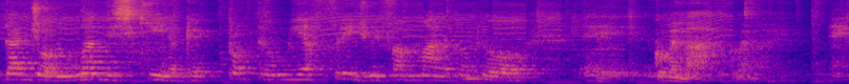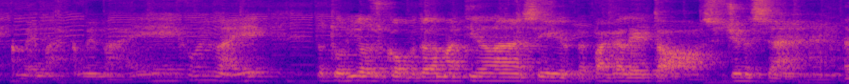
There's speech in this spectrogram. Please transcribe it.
da giorno un mal di schiena che proprio mi affligge, mi fa male, proprio... Eh, come mai, come mai? Eh, come mai, come mai, eh, come mai? Eh, dottor, io scopro dalla mattina alla sera per pagare le tasse, ce ne.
